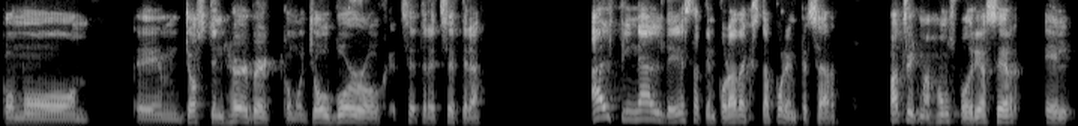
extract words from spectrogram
como em, Justin Herbert, como Joe Burrow, etcétera, etcétera, al final de esta temporada que está por empezar, Patrick Mahomes podría ser el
